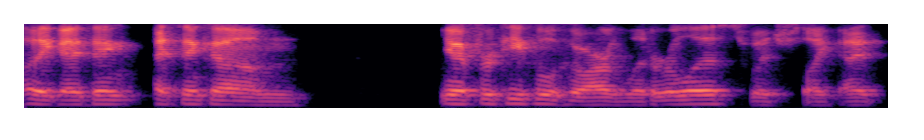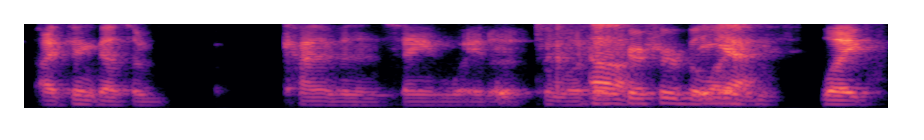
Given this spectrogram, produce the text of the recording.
like I think I think um you know for people who are literalists, which like I I think that's a kind of an insane way to, to look at Oh, scripture, but like yeah. like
